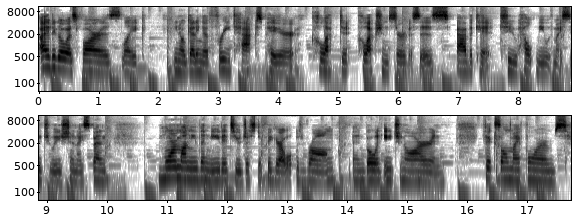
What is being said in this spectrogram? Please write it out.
I had to go as far as like you know getting a free taxpayer collect- collection services advocate to help me with my situation. I spent more money than needed to just to figure out what was wrong and go in H&R and fix all my forms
